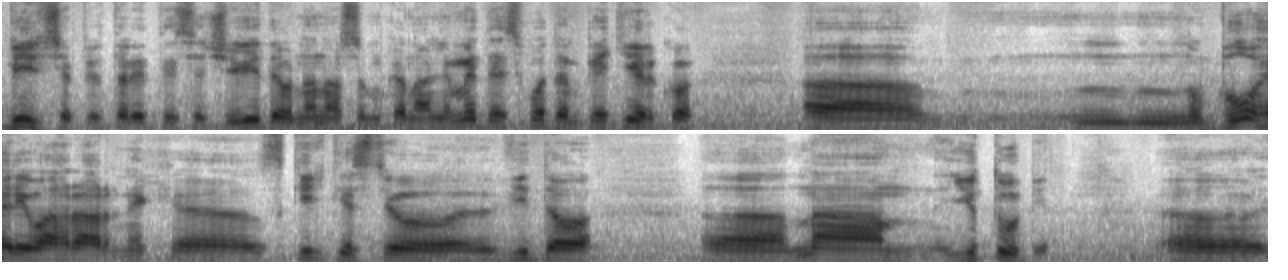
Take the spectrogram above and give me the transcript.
Більше півтори тисячі відео на нашому каналі. Ми десь ходимо п'ятірку м, ну, блогерів аграрних е, з кількістю відео е, на Ютубі. Е,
